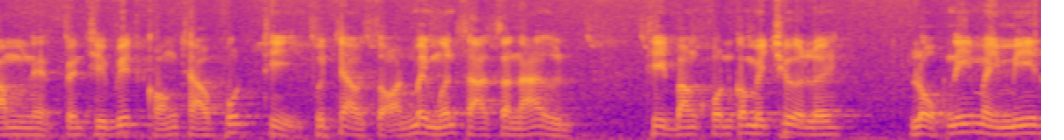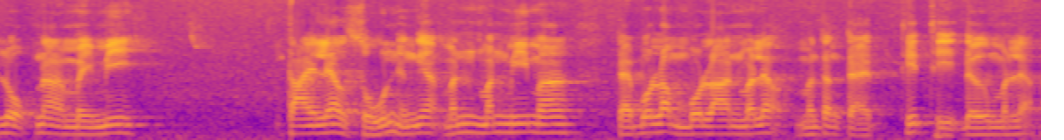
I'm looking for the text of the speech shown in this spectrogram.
กรรมเนี่ยเป็นชีวิตของชาวพุทธที่พุทธเจ้าสอนไม่เหมือนศาสนาอื่น ที่บางคนก็ไม่เชื่อเลย โลกนี้ไม่มีโลกหน้าไม่มี ตายแล้วศูนย์อย่างเงี้ยมันมันมีมา แต่โบราณโบราณมาแล้ว มันตั้งแต่ทิฏฐิเดิมมันแล้ว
